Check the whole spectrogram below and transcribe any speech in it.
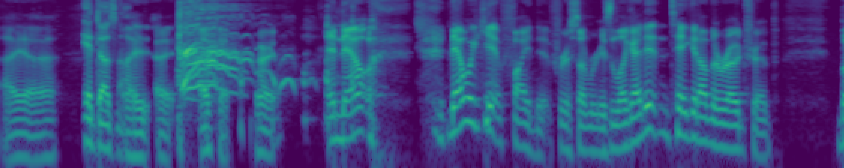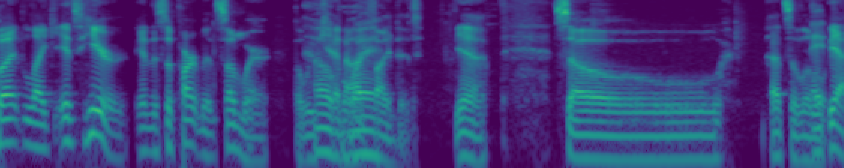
I uh It does not. I, I okay, all right. And now, now we can't find it for some reason. Like I didn't take it on the road trip, but like it's here in this apartment somewhere, but we Oh, cannot boy. find it. Yeah, so that's a little yeah.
